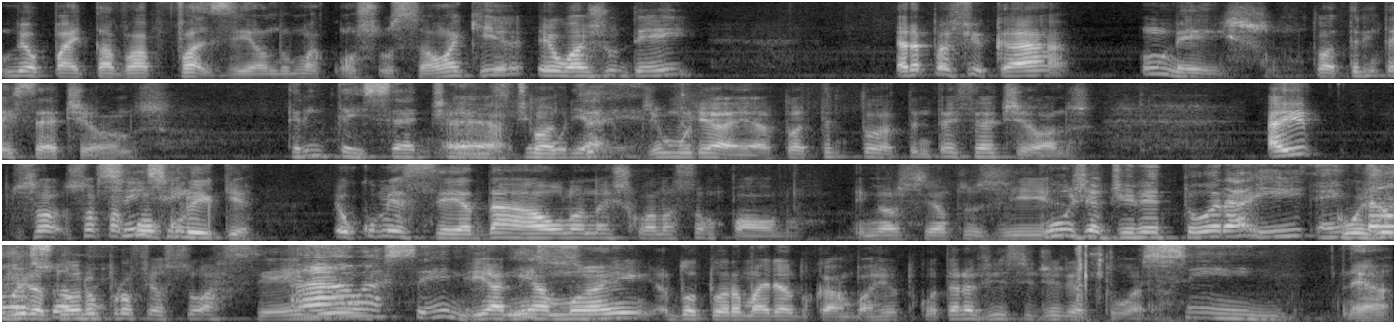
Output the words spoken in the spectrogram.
o meu pai estava fazendo uma construção aqui, eu ajudei, era para ficar um mês, estou há 37 anos. 37 é, anos de Muriaé. De Muriaé, estou há 37 anos. Aí, só, só para concluir sim. aqui, eu comecei a dar aula na Escola São Paulo, em 1900 e... Cuja diretora aí, então, Cujo diretor, o professor Arsênio. Ah, o Arsênio. E a minha isso. mãe, a doutora Maria do Carmo Barreto Couto, era vice-diretora. Sim. Né?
